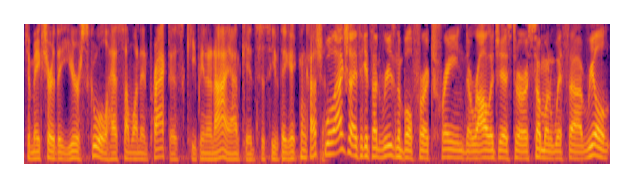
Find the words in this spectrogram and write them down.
to make sure that your school has someone in practice keeping an eye on kids to see if they get concussion? Well, actually, I think it's unreasonable for a trained neurologist or someone with uh, real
